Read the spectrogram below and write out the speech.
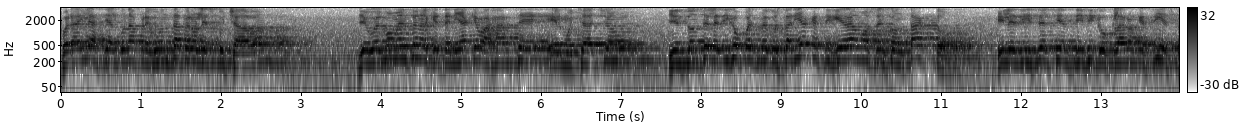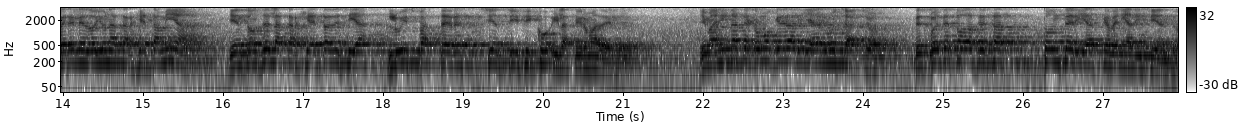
Por ahí le hacía alguna pregunta, pero le escuchaba. Llegó el momento en el que tenía que bajarse el muchacho y entonces le dijo, pues me gustaría que siguiéramos en contacto. Y le dice el científico, claro que sí, espere, le doy una tarjeta mía. Y entonces la tarjeta decía Luis Pasteur, científico, y la firma de él. Imagínate cómo quedaría el muchacho después de todas esas tonterías que venía diciendo.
